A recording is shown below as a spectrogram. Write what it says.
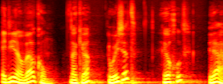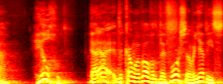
Edino, welkom. Dankjewel. Hoe is het? Heel goed. Ja. Heel goed. Ja, Ja. Daar, daar kan me wel wat bij voorstellen. Want je hebt iets,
